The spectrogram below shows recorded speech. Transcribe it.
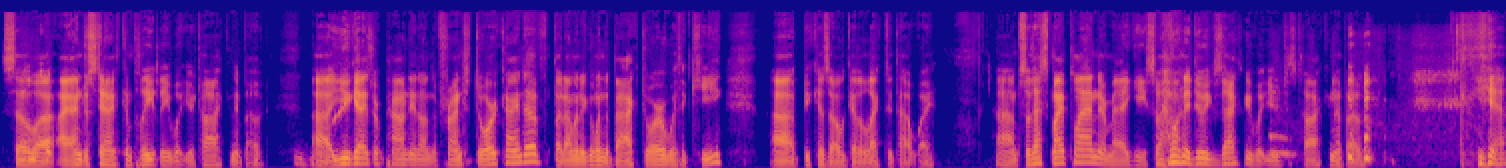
So uh, I understand completely what you're talking about. Uh, you guys were pounding on the front door, kind of, but I'm going to go in the back door with a key uh, because I'll get elected that way. Um, so that's my plan there, Maggie. So I want to do exactly what you're just talking about. yeah.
